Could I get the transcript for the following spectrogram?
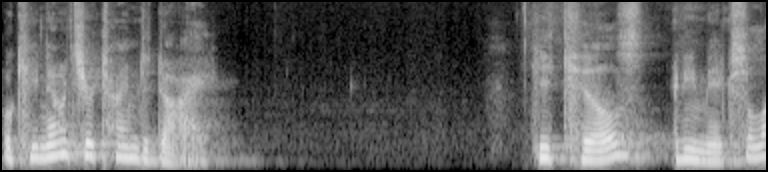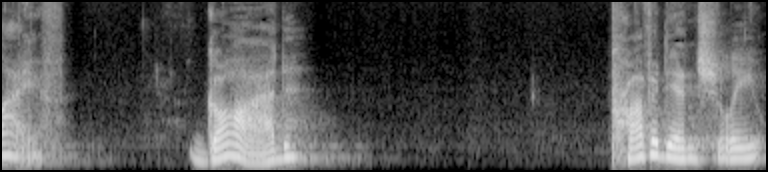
Okay, now it's your time to die. He kills and He makes alive. God providentially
